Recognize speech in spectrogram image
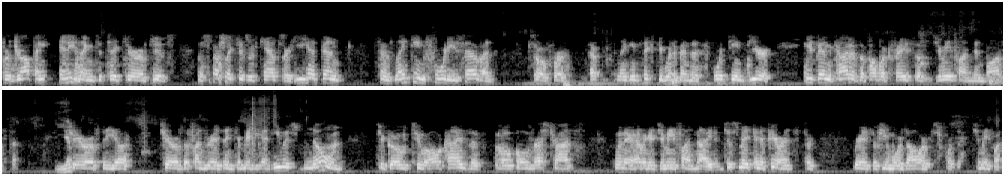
for dropping anything to take care of kids, especially kids with cancer. He had been since 1947, so for uh, 1960 would have been the 14th year. He'd been kind of the public face of Jimmy Fund in Boston yep. chair of the uh, chair of the fundraising committee, and he was known to go to all kinds of local restaurants when they're having a Jimmy Fund night and just make an appearance to raise a few more dollars for the Jimmy Fund.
